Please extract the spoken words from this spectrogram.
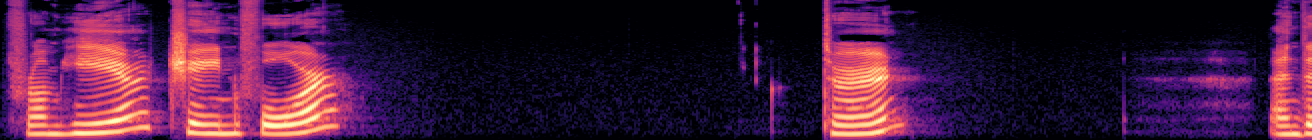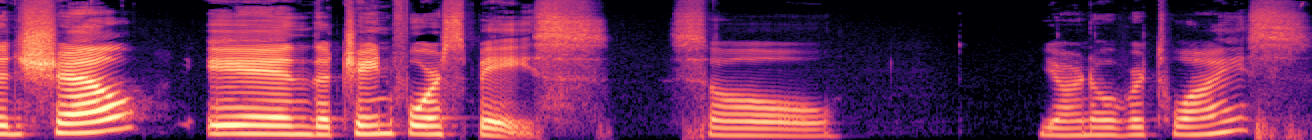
from here chain 4 turn. And then shell in the chain 4 space. So yarn over twice.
